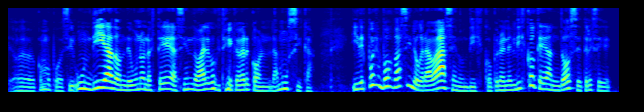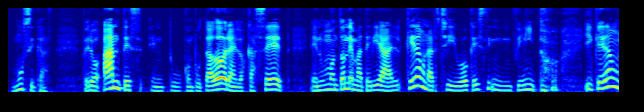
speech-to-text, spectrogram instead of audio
eh, ¿cómo puedo decir? Un día donde uno no esté haciendo algo que tiene que ver con la música. Y después vos vas y lo grabás en un disco, pero en el disco quedan 12, 13 músicas. Pero antes, en tu computadora, en los cassettes, en un montón de material, queda un archivo que es infinito y queda un,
